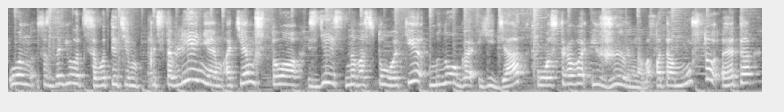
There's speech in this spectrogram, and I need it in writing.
он создается вот этим представлением о тем, что здесь на Востоке много едят острого и жирного, потому что это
